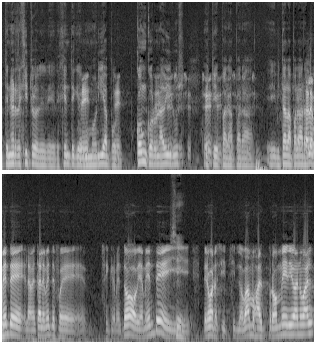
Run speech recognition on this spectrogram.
tener registro de, gente que moría por con coronavirus este, para, para evitar la palabra. Lamentablemente, lamentablemente fue se incrementó, obviamente, y, pero bueno, si, si lo vamos al promedio anual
